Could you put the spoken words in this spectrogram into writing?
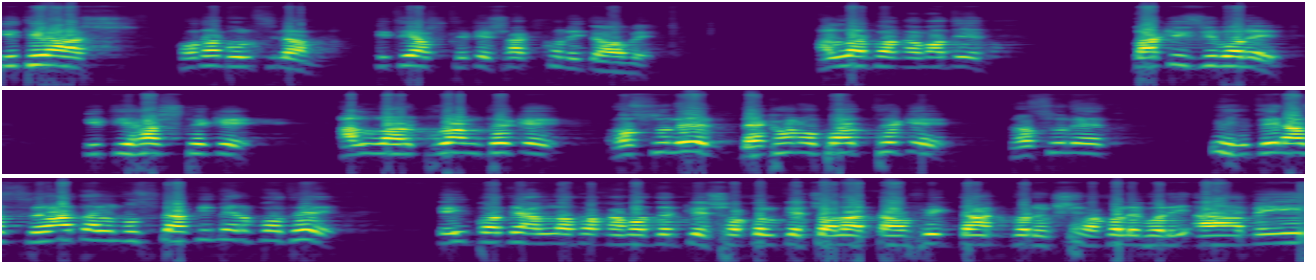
ইতিহাস, কথা বলছিলাম, ইতিহাস থেকে সাক্ষ্য নিতে হবে। আল্লাহ পাক আমাদের বাকি জীবনে ইতিহাস থেকে, আল্লাহর কোরআন থেকে রসুলের দেখানো পথ থেকে রসুলের মুস্তাকিমের পথে, এই পথে আল্লাহ আমাদেরকে সকলকে চলার তৌফিক দান করুক। সকলে বলি, আমিন।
